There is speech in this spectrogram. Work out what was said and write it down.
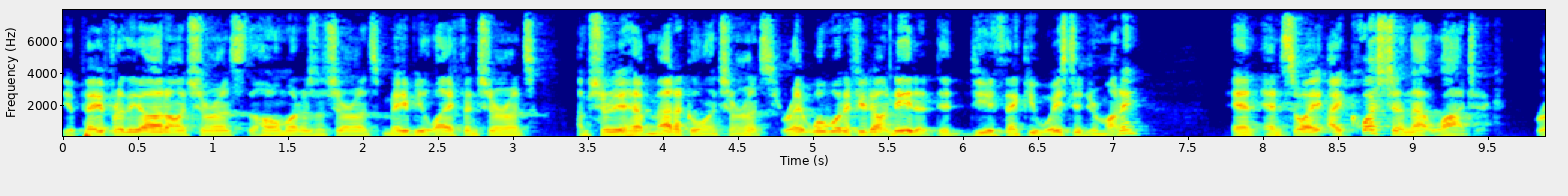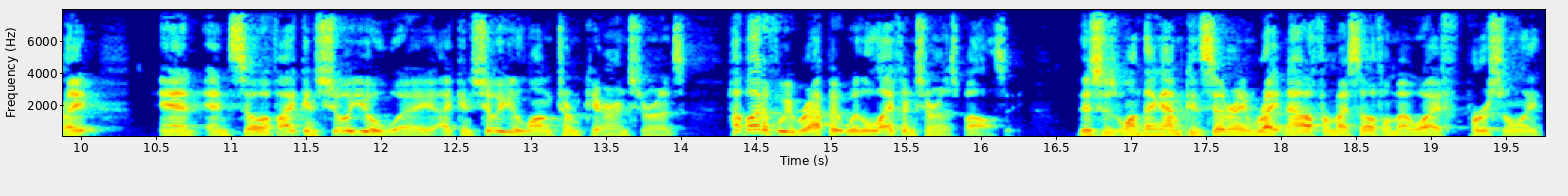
You pay for the auto insurance, the homeowners insurance, maybe life insurance. I'm sure you have medical insurance, right? Well, what if you don't need it? Did, do you think you wasted your money? And and so I, I question that logic, right? And and so if I can show you a way, I can show you long-term care insurance. How about if we wrap it with a life insurance policy? This is one thing I'm considering right now for myself and my wife personally.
